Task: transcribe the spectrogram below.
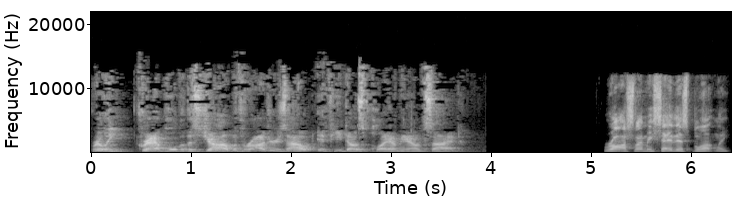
really grab hold of this job with Rodgers out if he does play on the outside. Ross, let me say this bluntly.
